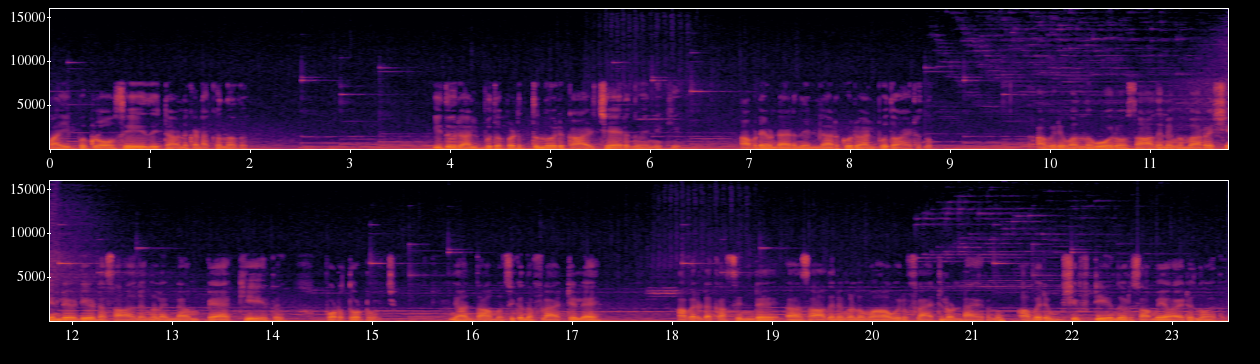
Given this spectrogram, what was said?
പൈപ്പ് ക്ലോസ് ചെയ്തിട്ടാണ് കിടക്കുന്നത്. ഇതൊരു അത്ഭുതപ്പെടുത്തുന്ന ഒരു കാഴ്ചയായിരുന്നു എനിക്ക്. അവിടെ ഉണ്ടായിരുന്ന എല്ലാവർക്കും ഒരു അത്ഭുതമായിരുന്നു. അവർ വന്ന് ഓരോ സാധനങ്ങളും ആ റഷ്യൻ ലേഡിയുടെ സാധനങ്ങളെല്ലാം പാക്ക് ചെയ്ത് പുറത്തോട്ട് വെച്ചു. ഞാൻ താമസിക്കുന്ന ഫ്ലാറ്റിലെ അവരുടെ കസിന്റെ സാധനങ്ങളും ആ ഒരു ഫ്ലാറ്റിലുണ്ടായിരുന്നു. അവരും ഷിഫ്റ്റ് ചെയ്യുന്ന ഒരു സമയമായിരുന്നു അത്.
